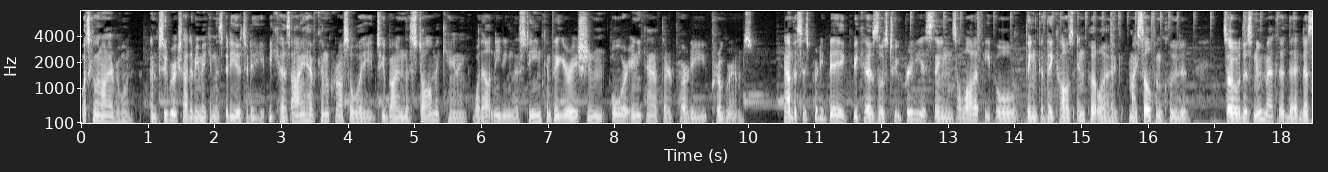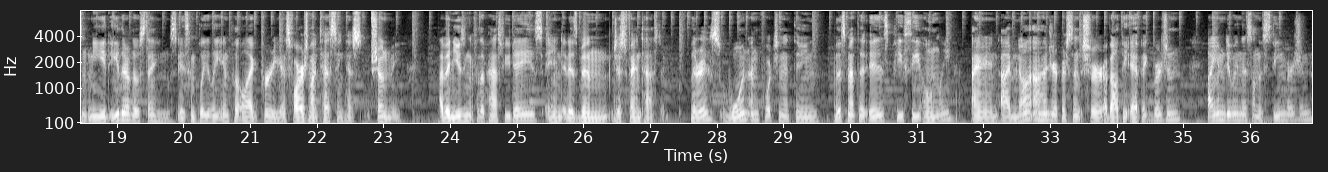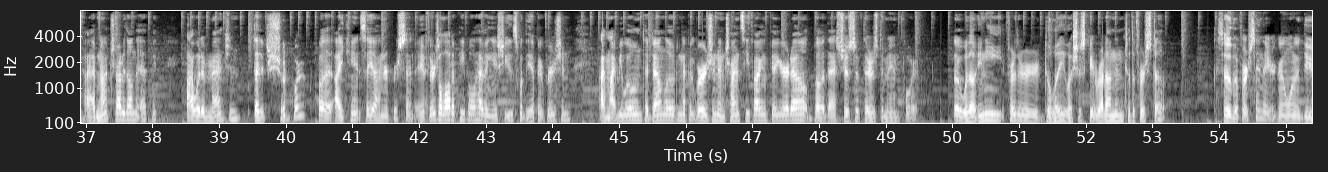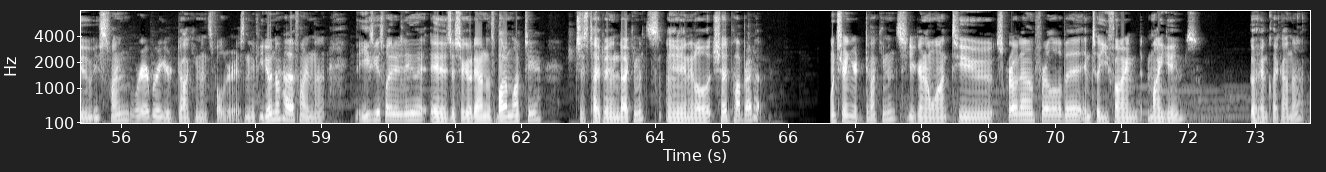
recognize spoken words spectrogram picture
What's going on everyone? I'm super excited to be making this video today because I have come across a way to bind the stall mechanic without needing the Steam configuration or any kind of third-party programs. Now this is pretty big because those two previous things a lot of people think that they cause input lag, myself included, so this new method that doesn't need either of those things is completely input lag free as far as my testing has shown me. I've been using it for the past few days and it has been just fantastic. There is one unfortunate thing, this method is PC only and I'm not 100% sure about the Epic version. I am doing this on the Steam version, I have not tried it on the Epic. I would imagine that it should work, but I can't say 100%. If there's a lot of people having issues with the Epic version, I might be willing to download an Epic version and try and see if I can figure it out, but that's just if there's demand for it. So without any further delay, let's just get right on into the first step. So the first thing that you're going to want to do is find wherever your documents folder is. And if you don't know how to find that, the easiest way to do it is just to go down to this bottom left here, just type in documents, and it'll it should pop right up. Once you're in your documents, you're going to want to scroll down for a little bit until you find My Games. Go ahead and click on that.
